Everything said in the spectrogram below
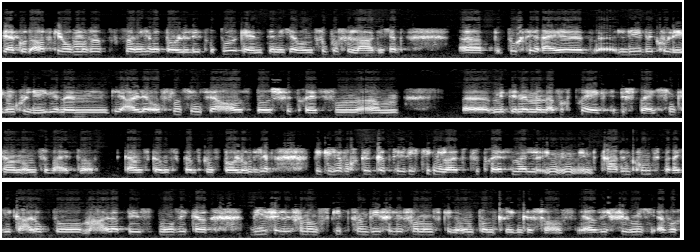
sehr gut aufgehoben, muss ich sagen. Ich habe eine tolle Literaturagentin, ich habe einen super Verlag, ich habe äh, durch die Reihe äh, liebe Kollegen und Kolleginnen, die alle offen sind für Austausch, für Treffen, ähm, äh, mit denen man einfach Projekte besprechen kann und so weiter. Ganz, ganz, ganz, ganz toll. Und ich habe wirklich einfach Glück gehabt, die richtigen Leute zu treffen, weil im, im, im, gerade im Kunstbereich, egal ob du Maler bist, Musiker, wie viele von uns gibt es und wie viele von uns gehen unter und kriegen keine Chance. Also ich fühle mich einfach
